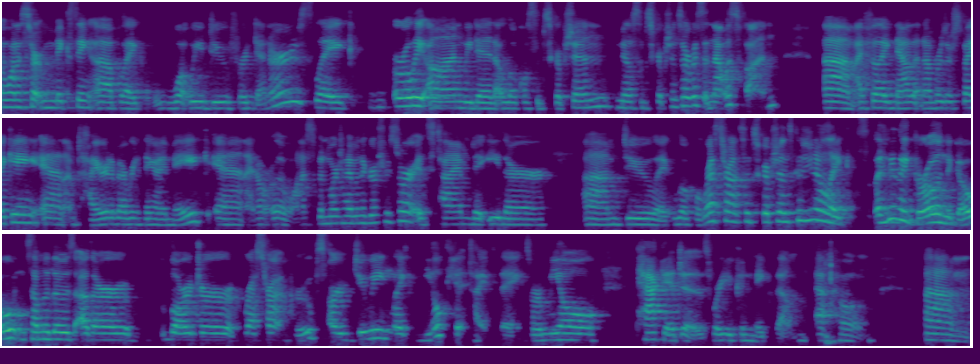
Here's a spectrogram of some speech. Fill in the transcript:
I want to start mixing up like what we do for dinners. Like early on, we did a local subscription meal subscription service, and that was fun. Um, I feel like now that numbers are spiking and I'm tired of everything I make and I don't really want to spend more time in the grocery store, it's time to either um, do like local restaurant subscriptions because you know like I think like Girl and the Goat and some of those other larger restaurant groups are doing like meal kit type things or meal packages where you can make them at home. Um,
